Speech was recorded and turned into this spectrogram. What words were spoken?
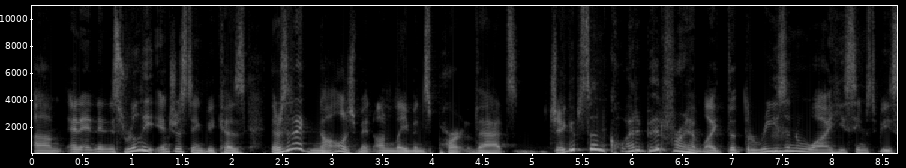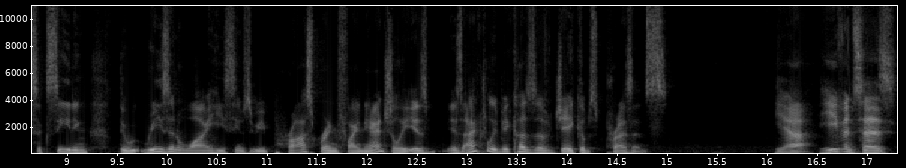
Um, and, and it's really interesting because there's an acknowledgement on Laban's part that Jacob's done quite a bit for him. Like that the reason why he seems to be succeeding, the reason why he seems to be prospering financially is is actually because of Jacob's presence. Yeah, he even says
